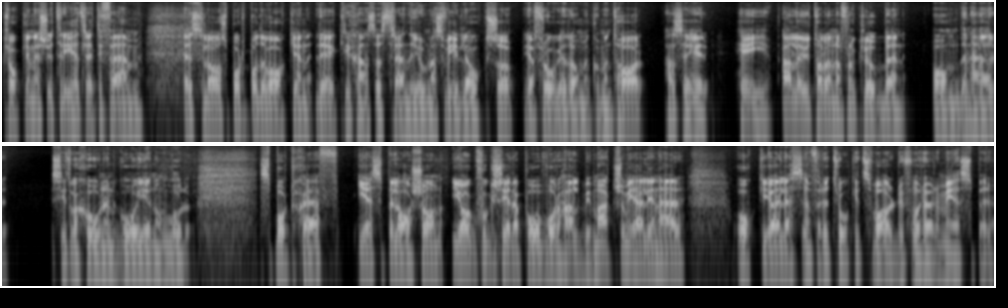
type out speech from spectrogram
Klockan är 23.35. Eh, SLA Sportpodd är vaken. Det är Kristianstads tränare Jonas Ville också. Jag frågade om en kommentar. Han säger Hej! Alla uttalanden från klubben om den här situationen går genom vår sportchef Jesper Larsson. Jag fokuserar på vår Hallby-match som är helgen här och jag är ledsen för ett tråkigt svar. Du får höra med Jesper.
